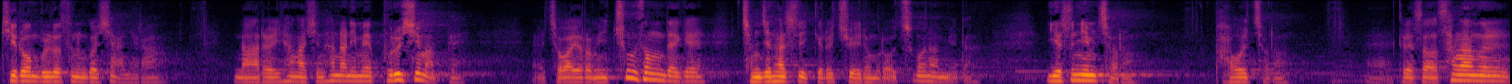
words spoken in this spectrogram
뒤로 물러서는 것이 아니라 나를 향하신 하나님의 부르심 앞에 저와 여러분이 충성되게 전진할 수 있기를 주의 이름으로 축원합니다. 예수님처럼 바울처럼 그래서 상황을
